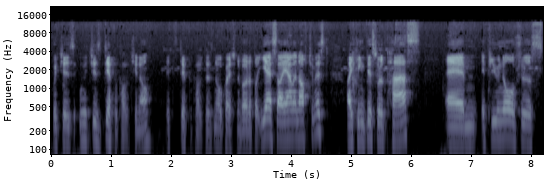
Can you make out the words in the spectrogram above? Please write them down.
which is which is difficult. You know, it's difficult. There's no question about it. But yes, I am an optimist. I think this will pass. Um, if you notice,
